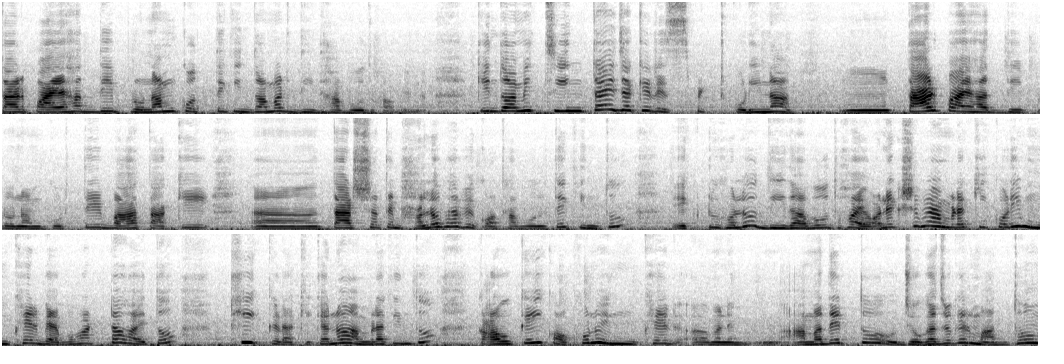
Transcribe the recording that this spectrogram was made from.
তার পায়ে হাত দিয়ে প্রণাম করতে কিন্তু আমার দ্বিধাবোধ হবে না। কিন্তু আমি চিন্তায় যাকে রেসপেক্ট করি না তার পায়ে হাত দিয়ে প্রণাম করতে বা তাকে তার সাথে ভালোভাবে কথা বলতে কিন্তু একটু হলেও দ্বিধাবোধ হয়। অনেক সময় আমরা কি করি, মুখের ব্যবহারটা হয়তো ঠিক রাখি। কেন? আমরা কিন্তু কাউকেই কখনোই মুখের মানে আমাদের তো যোগাযোগের মাধ্যম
